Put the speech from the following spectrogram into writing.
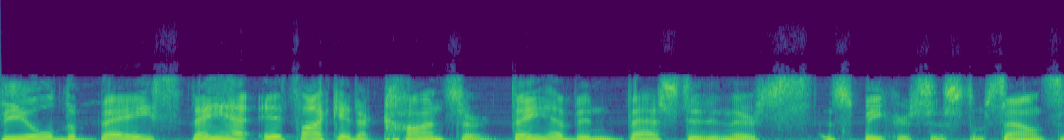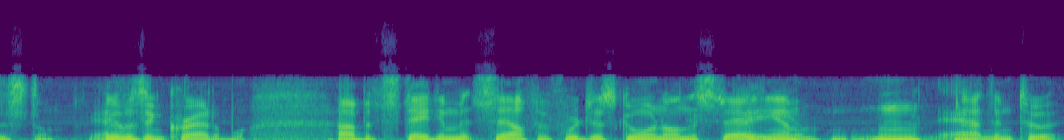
feel the bass. They ha- it's like at a concert. They have invested in their s- speaker system, sound system. It was incredible. Uh, but the stadium itself, if we're just going on the stadium, mm, Yeah, nothing to it.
